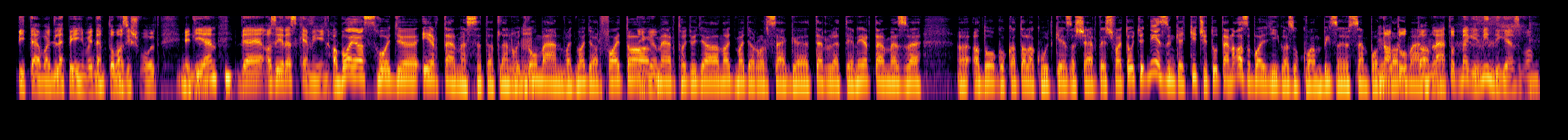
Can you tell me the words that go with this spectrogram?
pite, vagy lepény, vagy nem tudom, az is volt egy ilyen, de azért ez kemény. A baj az, hogy értelmezhetetlen, hogy román vagy magyar fajta, Mhm. Igen. mert hogy ugye a Nagy Magyarország területén értelmezve a, dolgokat alakult ki ez a sertésfajta, úgyhogy nézzünk egy kicsit utána, az a baj, hogy igazuk van bizonyos szempontból Na, a tudtam, románoknak. látod, megint mindig ez van.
